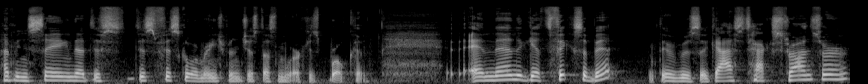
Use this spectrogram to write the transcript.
have been saying that this, this fiscal arrangement just doesn't work, it's broken. And then it gets fixed a bit. There was a gas tax transfer,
